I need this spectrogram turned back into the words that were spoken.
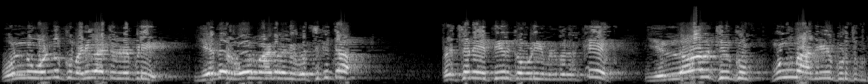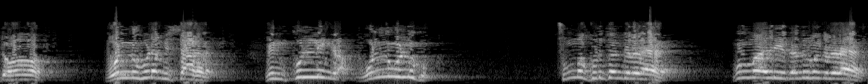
ஒன்னு ஒண்ணுக்கும் வழிகாட்டுதல் எப்படி? எதை ரோல் மாடல் வச்சுக்கிட்டா பிரச்சனையை தீர்க்க முடியும் என்பதற்கு எல்லாவற்றிற்கும் முன்மாதிரியை கொடுத்துக்கிட்டோம். ஒண்ணு கூட மிஸ் ஆகல. மின் குல்லிங்கிறான் ஒண்ணு ஒண்ணுக்கும். சும்மா கொடுத்தோம் சொல்லல. முன்மாதிரியை தந்திருக்கோம் சொல்லல.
